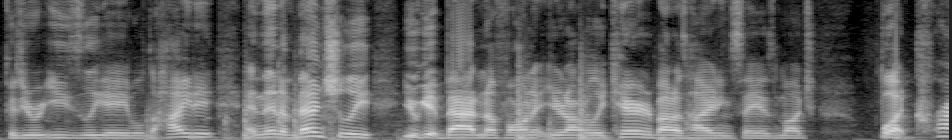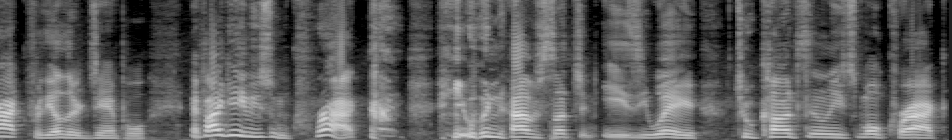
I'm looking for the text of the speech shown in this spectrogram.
because you were easily able to hide it, and then eventually you get bad enough on it, you're not really cared about as hiding, say as much. But crack, for the other example, if I gave you some crack, you wouldn't have such an easy way to constantly smoke crack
